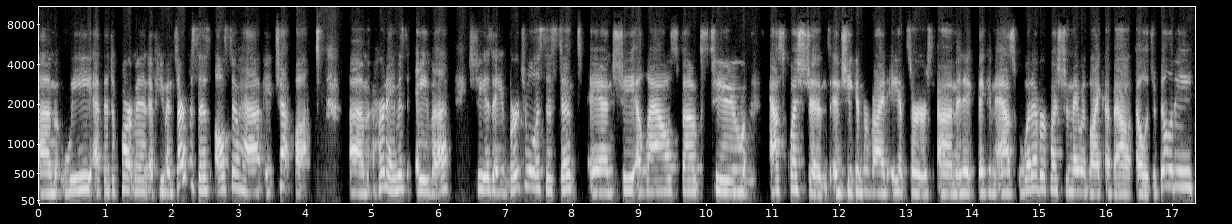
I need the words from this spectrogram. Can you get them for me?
Um, we at the Department of Human Services also have a chatbot. Um, her name is Ava. She is a virtual assistant and she allows folks to ask questions and she can provide answers. Um, and it, they can ask whatever question they would like about eligibility,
